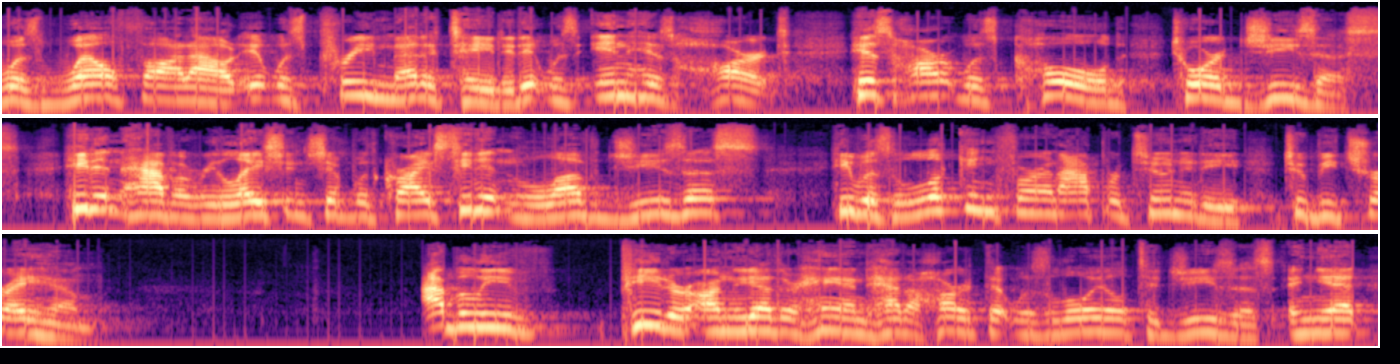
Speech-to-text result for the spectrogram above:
was well thought out? It was premeditated, it was in his heart. His heart was cold toward Jesus. He didn't have a relationship with Christ, he didn't love Jesus. He was looking for an opportunity to betray him. I believe Peter, on the other hand, had a heart that was loyal to Jesus, and yet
